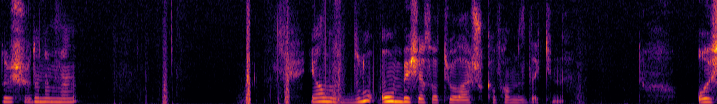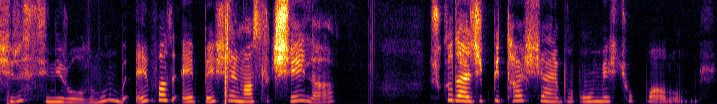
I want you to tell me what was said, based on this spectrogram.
dur şuradan hemen. Yalnız bunu 15'e satıyorlar şu kafamızdakini. Aşırı sinir oldum oğlum. En fazla e 5 elmaslık şey la. Şu kadarcık bir taş yani bu 15 çok pahalı olmuş.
